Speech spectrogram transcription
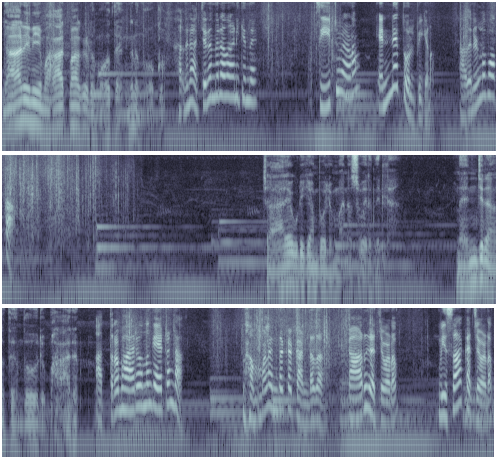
ഞാനിനി ഈ മഹാത്മാക്കളുടെ മുഖത്ത് എങ്ങനെ നോക്കും? അതിന് അച്ഛനെന്തിനാ കാണിക്കുന്നേ? സീറ്റ് വേണം എന്നെ തോൽപ്പിക്കണം. അതിനുള്ള പോക്കാ. ചായ കുടിക്കാൻ പോലും മനസ്സ് വരുന്നില്ല. നെഞ്ചിനകത്ത് എന്തോ ഒരു ഭാരം. അത്ര ഭാരമൊന്നും കേട്ടണ്ട നമ്മൾ എന്തൊക്കെ കണ്ടതാ? കാറ് കച്ചവടം വിസ കച്ചവടം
